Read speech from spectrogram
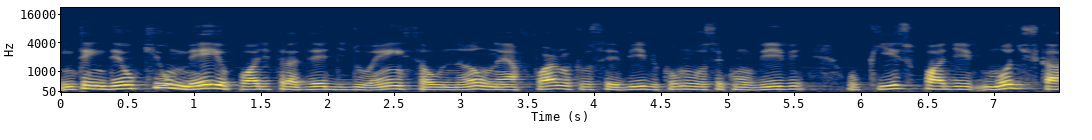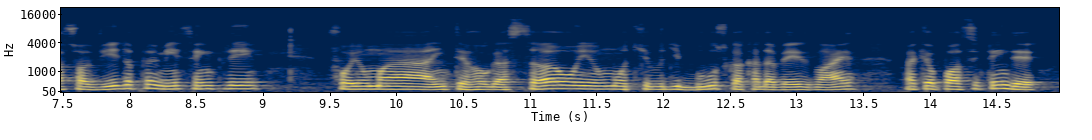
entender o que o meio pode trazer de doença ou não, né, a forma que você vive, como você convive, o que isso pode modificar a sua vida, para mim sempre foi uma interrogação e um motivo de busca cada vez mais para que eu possa entender.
